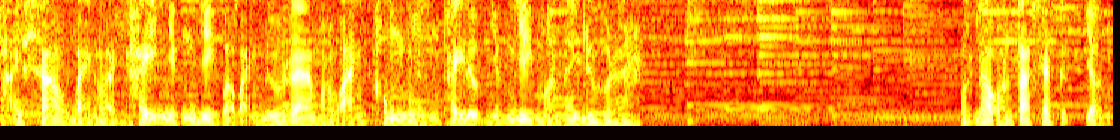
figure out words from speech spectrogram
tại sao bạn lại thấy những gì mà bạn đưa ra mà bạn không nhận thấy được những gì mà anh ấy đưa ra. Bắt đầu anh ta sẽ tức giận.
